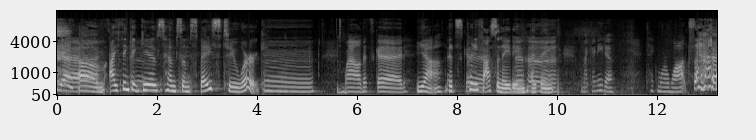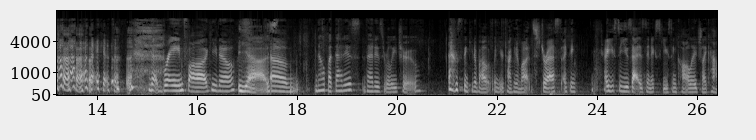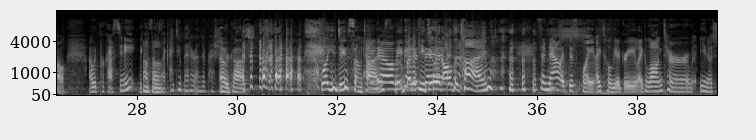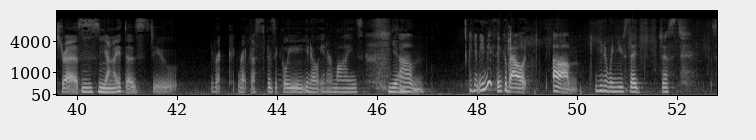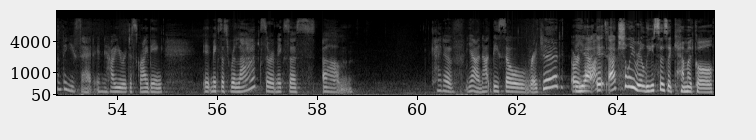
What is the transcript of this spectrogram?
Yeah. Um, I think it gives him some space to work. Mm. Wow, that's good. Yeah, that's it's good. pretty fascinating, uh-huh. I think. I'm like, I need to take more walks. that brain fog, you know? Yes. Um, no, but that is, that is really true. I was thinking about when you're talking about stress. I think I used to use that as an excuse in college, like how I would procrastinate because uh-huh. I was uh-huh. like, I do better under pressure. Oh gosh. well, you do sometimes. I know, maybe but if you then. do it all the time. so now at this point, I totally agree. Like long term, you know, stress, mm-hmm. yeah, it does do wreck wreck us physically, you know, in our minds. Yeah. Um, and it made me think about. Um, you know, when you said just something you said and how you were describing, it makes us relax or it makes us um, kind of, yeah, not be so rigid or yeah, locked. it actually releases a chemical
